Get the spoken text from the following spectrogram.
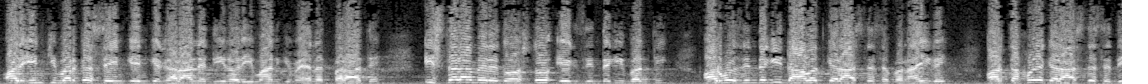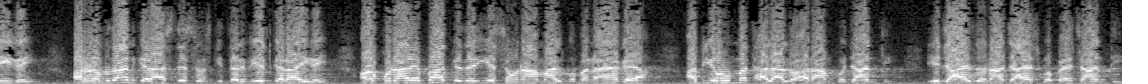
اور ان کی برکت سے ان کے ان کے گھرانے دین اور ایمان کی محنت پر آتے۔ اس طرح میرے دوستوں ایک زندگی بنتی اور وہ زندگی دعوت کے راستے سے بنائی گئی اور تقوی کے راستے سے دی گئی اور رمضان کے راستے سے اس کی تربیت کرائی گئی اور قرآن پاک کے ذریعے سے ان اعمال کو بنایا گیا۔ اب یہ امت حلال و حرام کو جانتی، یہ جائز و ناجائز کو پہچانتی۔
